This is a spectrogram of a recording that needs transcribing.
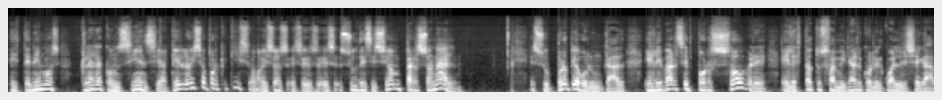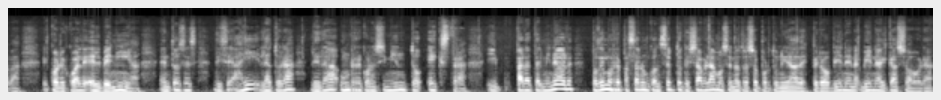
eh, tenemos clara conciencia que él lo hizo porque quiso, eso es su decisión personal su propia voluntad, elevarse por sobre el estatus familiar con el cual él llegaba, eh, con el cual él venía. Entonces, dice, ahí la Torah le da un reconocimiento extra. Y para terminar, podemos repasar un concepto que ya hablamos en otras oportunidades, pero viene, viene al caso ahora.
